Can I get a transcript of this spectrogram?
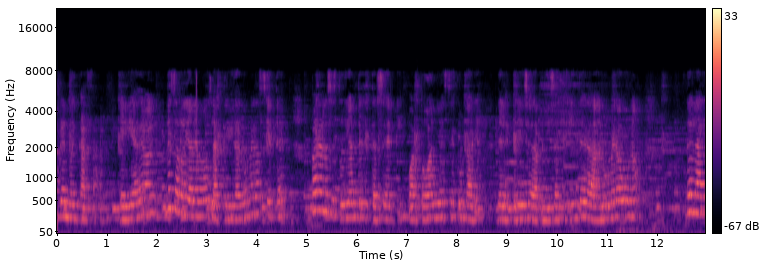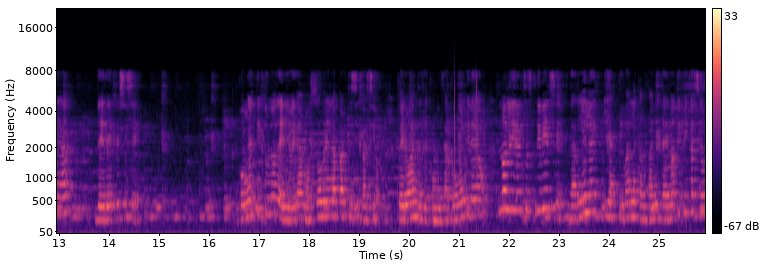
Aprendo en Casa. El día de hoy desarrollaremos la actividad número 7 para los estudiantes de tercer y cuarto año de secundaria de la experiencia de aprendizaje integrada número 1 del área de DPCC con el título Deliberamos sobre la participación. Pero antes de comenzar con el video, no olviden suscribirse, darle like y activar la campanita de notificación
